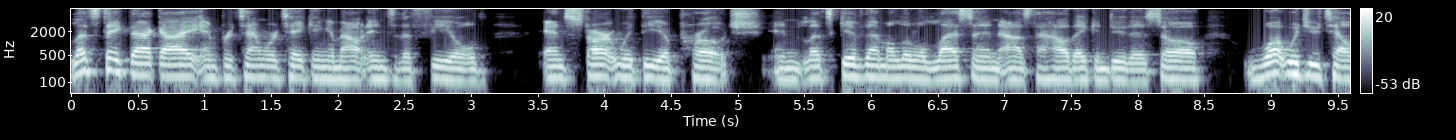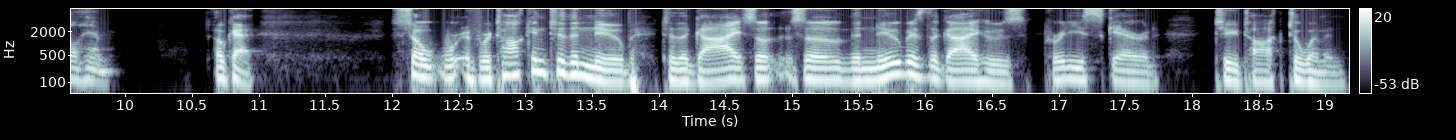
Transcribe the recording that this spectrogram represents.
let's take that guy and pretend we're taking him out into the field and start with the approach and let's give them a little lesson as to how they can do this. So what would you tell him? Okay. So if we're talking to the noob, to the guy, so so the noob is the guy who's pretty scared to talk to women.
